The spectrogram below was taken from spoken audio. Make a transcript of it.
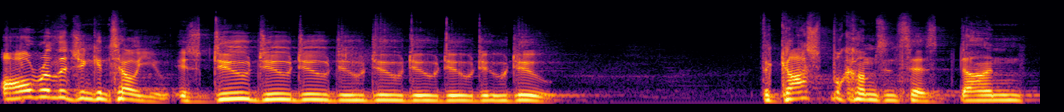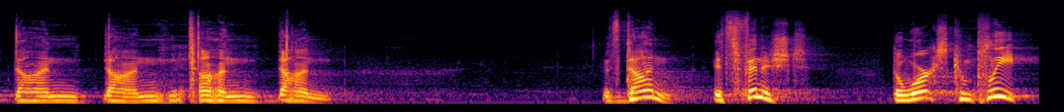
all religion can tell you is do, do, do, do, do, do, do, do, do. The gospel comes and says, done, done, done, done, done. It's done. It's finished. The work's complete.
